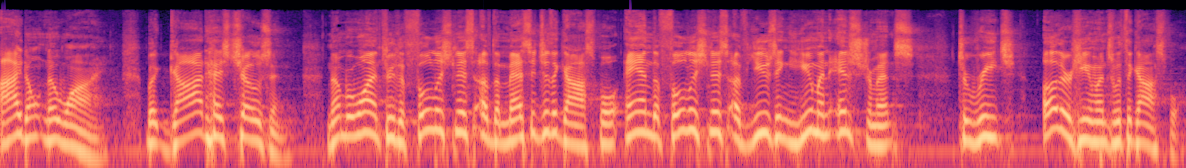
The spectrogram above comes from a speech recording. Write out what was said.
I don't know why, but God has chosen, number one, through the foolishness of the message of the gospel and the foolishness of using human instruments to reach other humans with the gospel.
